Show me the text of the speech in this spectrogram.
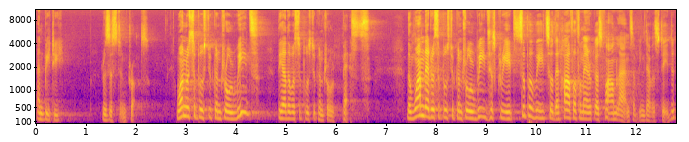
and Bt resistant crops. One was supposed to control weeds, the other was supposed to control pests. The one that was supposed to control weeds has created super weeds so that half of America's farmlands have been devastated.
